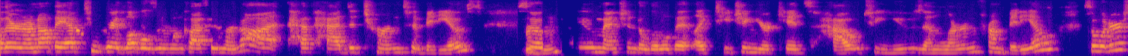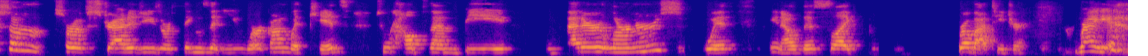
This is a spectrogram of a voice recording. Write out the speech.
whether or not they have two grade levels in one classroom or not, have had to turn to videos. So mm-hmm. you mentioned a little bit like teaching your kids how to use and learn from video. So what are some sort of strategies or things that you work on with kids to help them be better learners with, you know, this like robot teacher? Right.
